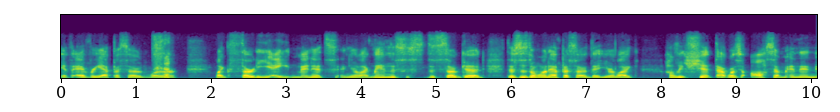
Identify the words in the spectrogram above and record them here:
if every episode were like 38 minutes, and you're like, man, this is this is so good. This is the one episode that you're like, holy shit, that was awesome. And then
